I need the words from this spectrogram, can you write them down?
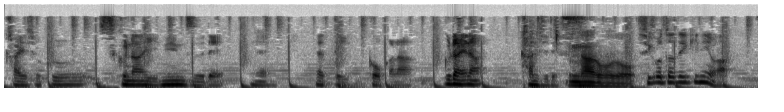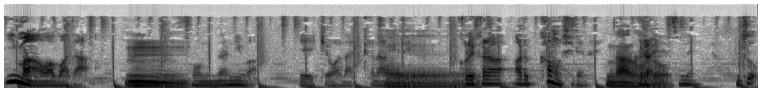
会食少ない人数で、ね、やっていこうかな、ぐらいな感じです。なるほど。仕事的には、今はまだうん。そんなには影響はないかなっていう、えーこれからあるかもしれないなるほどぐらいで。すね。ぞ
